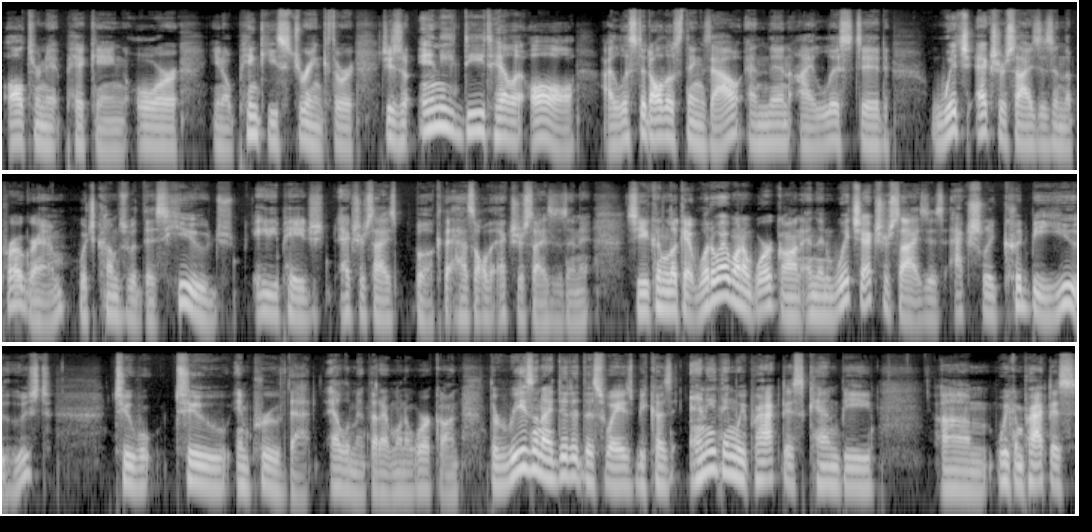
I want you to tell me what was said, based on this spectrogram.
alternate picking or you know pinky strength or just any detail at all. I listed all those things out, and then I listed which exercises in the program, which comes with this huge 80 page exercise book that has all the exercises in it. So you can look at what do I want to work on and then which exercises actually could be used to to improve that element that I want to work on. The reason I did it this way is because anything we practice can be um, we can practice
